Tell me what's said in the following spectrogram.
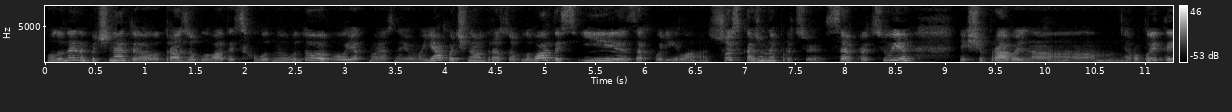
Головне, не починайте одразу обливатись холодною водою, бо, як моя знайома, я починаю одразу обливатись і захворіла. Щось каже, не працює. Все працює, якщо правильно е, робити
